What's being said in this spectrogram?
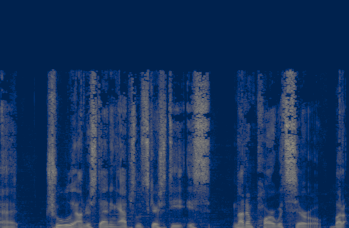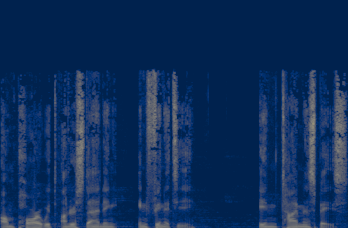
uh, truly understanding absolute scarcity is not on par with zero, but on par with understanding infinity in time and space,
